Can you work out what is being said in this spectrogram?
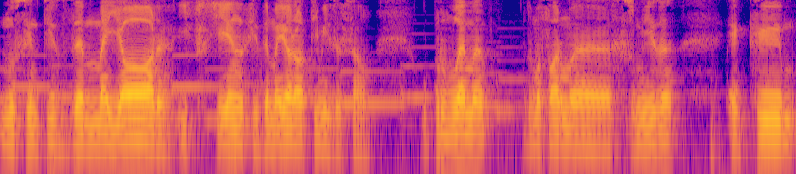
no sentido da maior eficiência e da maior otimização. O problema, de uma forma resumida, é que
